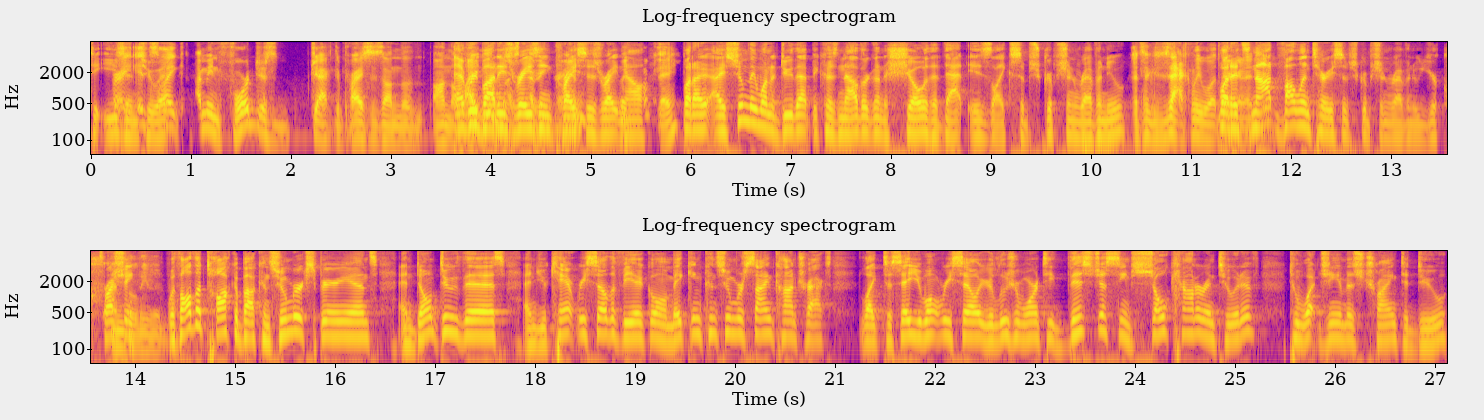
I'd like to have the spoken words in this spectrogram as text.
to ease Right? into It's it. like I mean, Ford just jacked the prices on the on the. Everybody's raising prices right Like, now. Okay, But I, I assume they want to do that because now they're going to show that that is like subscription revenue. that's exactly what. But it's not voluntary subscription revenue. You're crushing with all the talk about consumer experience and don't do this and you can't resell the vehicle and making consumers sign contracts like to say you won't resell, you lose your warranty. This just seems so counterintuitive to what GM is trying to do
